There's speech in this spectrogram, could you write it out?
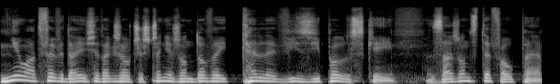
Niełatwe wydaje się także oczyszczenie rządowej telewizji polskiej. Zarząd TVP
